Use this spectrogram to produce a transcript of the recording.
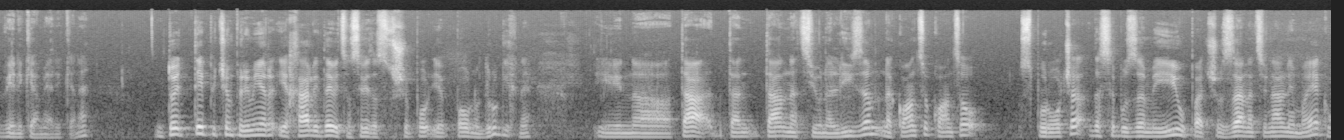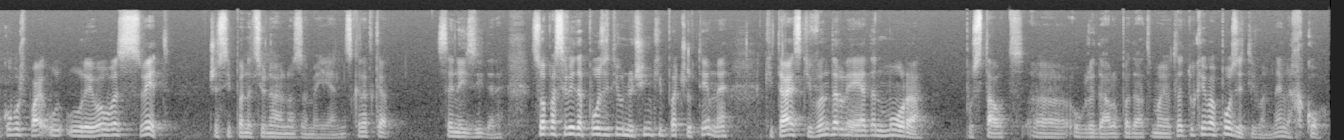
Velike Amerike. Ne? In to je tipičen primer, je Harley Davidson, seveda so še pol, je polno drugih. Ne? In uh, ta, ta, ta nacionalizem na koncu koncev sporoča, da se bo zamejil pač za nacionalne meje, kako boš pa ureval v svet, če si pa nacionalno zamejen. Skratka, se ne izide. Ne. So pa seveda pozitivni učinki pač v tem, ne. kitajski vendarle eden mora postaviti uh, ogledalo pa dati mejo. Tle- Tukaj je pa pozitiven, ne, lahko,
